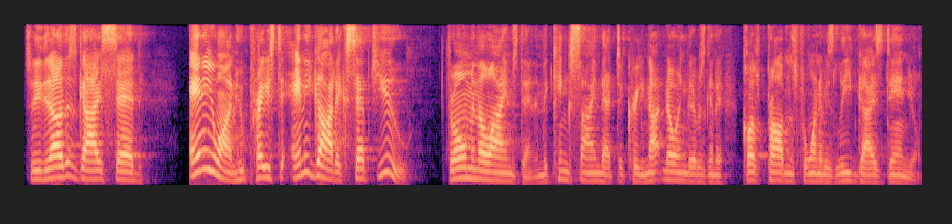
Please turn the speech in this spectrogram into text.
So the other guys said, anyone who prays to any God except you Throw him in the lion's den. And the king signed that decree, not knowing that it was going to cause problems for one of his lead guys, Daniel.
